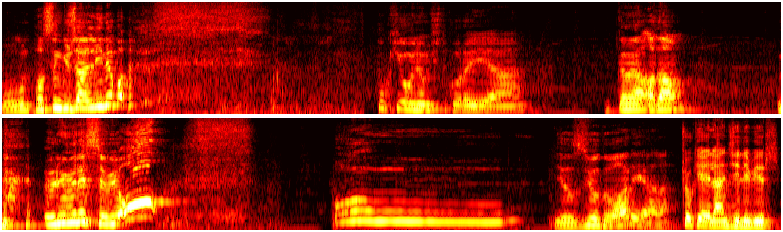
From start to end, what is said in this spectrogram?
Oğlum pasın güzelliğine bak. Çok iyi oynamıştık orayı ya. Muhtemelen adam ölümüne sövüyor. Oo! Oo! Yazıyordu var ya. Çok eğlenceli bir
